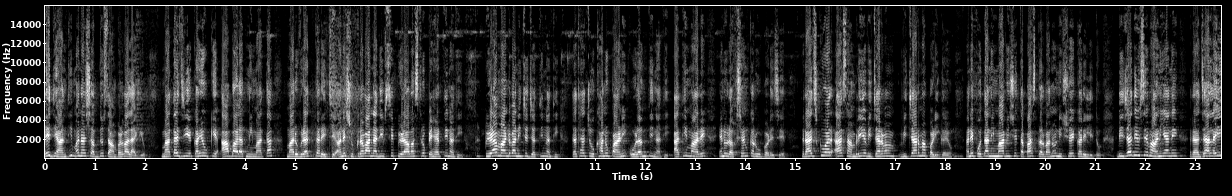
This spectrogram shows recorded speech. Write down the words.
એ ધ્યાનથી મને શબ્દો સાંભળવા લાગ્યો. માતાજીએ કહ્યું કે આ બાળકની માતા મારું વ્રત કરે છે અને શુક્રવારના દિવસે પીળા વસ્ત્રો પહેરતી નથી, પીળા માંડવા નીચે જતી નથી તથા ચોખાનું પાણી ઓળંગતી નથી. આથી મારે એનું રક્ષણ કરવું પડે છે. રાજકુમાર આ સાંભળીએ વિચારમાં વિચારમાં પડી ગયો અને પોતાની મા વિશે તપાસ કરવાનો નિશ્ચય કરી લીધો. બીજા દિવસે વાણિયાને રજા લઈ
